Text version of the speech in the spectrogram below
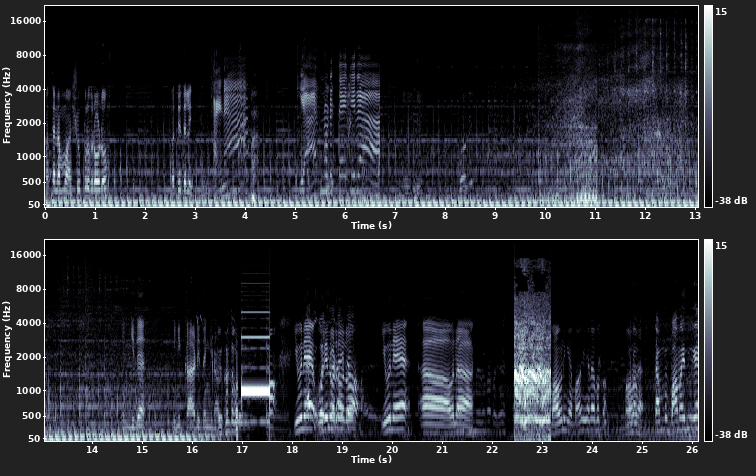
ಮತ್ತೆ ನಮ್ಮ ಶಿವಪುರದ ರೋಡು ಮಧ್ಯದಲ್ಲಿ. ಯಾರ್ ನೋಡುತ್ತಾ ಇದ್ದೀರಾ? ಹೆಂಗಿದೆ ಮಿನಿ ಕಾರ್ಡ್ ಇದ್ದಂಗಿದೆ. ಇವನೇ ಹುಲಿ ನೋಡಿದವನು. ಇವನೇ ಅವನ ಮಾವನಿಗೆ ಮಾವನಿಗೆ ಏನಾಗಬೇಕು? ಮಾವನ. ತಮ್ಮ ಬಾಮೈದ್ನಿಗೆ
